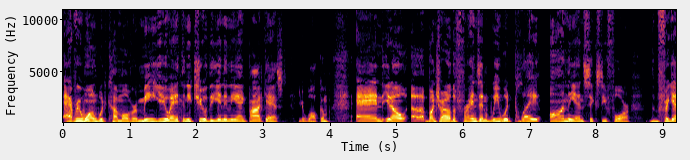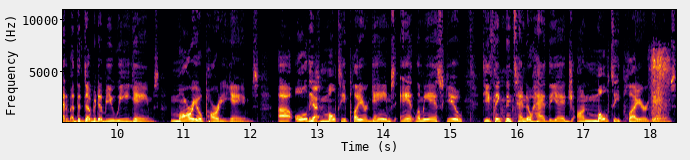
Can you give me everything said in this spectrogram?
everyone would come over. Me, you, Anthony Chu, the Yin and the Yang podcast. You're welcome. And, you know, a bunch of our other friends, and we would play on the N64. Forget about the WWE games, Mario Party games, uh, all these Yeah. multiplayer games. And let me ask you, do you think Nintendo had the edge on multiplayer games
